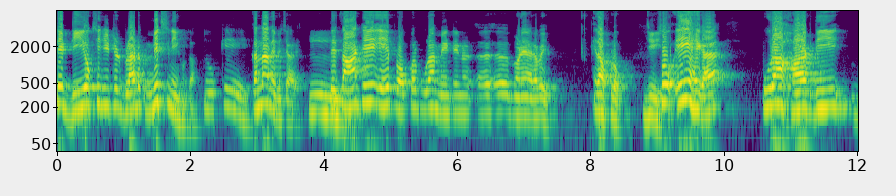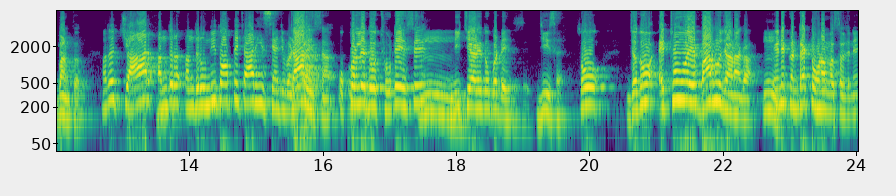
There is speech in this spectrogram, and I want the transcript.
ਤੇ ਡੀਆਕਸੀਜਨੇਟਡ ਬਲੱਡ ਮਿਕਸ ਨਹੀਂ ਹੁੰਦਾ ਓਕੇ ਕੰਧਾਂ ਦੇ ਵਿਚਾਲੇ। ਤੇ ਤਾਂ ਕਿ ਇਹ ਪ੍ਰੋਪਰ ਪੂਰਾ ਮੇਨਟੇਨ ਬਣਿਆ ਰਵੇ ਇਹਦਾ ਫਲੋ ਜੀ। ਸੋ ਇਹ ਹੈਗਾ ਪੂਰਾ ਹਾਰਟ ਦੀ ਬਣਤਰ ਮਤਲਬ ਚਾਰ ਅੰਦਰ ਅੰਦਰੂਨੀ ਤੌਰ ਤੇ ਚਾਰ ਹਿੱਸਿਆਂ ਚ ਬਣਿਆ ਚਾਰ ਹਿੱਸਾ ਉੱਪਰਲੇ ਦੋ ਛੋਟੇ ਹਿੱਸੇ। ਨੀਚੇ ਵਾਲੇ ਦੋ ਵੱਡੇ ਹਿੱਸੇ ਜੀ ਸਰ ਸੋ ਜਦੋਂ ਇੱਥੋਂ ਇਹ ਬਾਹਰ ਨੂੰ ਜਾਣਾਗਾ। ਇਹਨੇ ਕੰਟਰੈਕਟ ਹੋਣਾ ਮਸਲਸ ਨੇ।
